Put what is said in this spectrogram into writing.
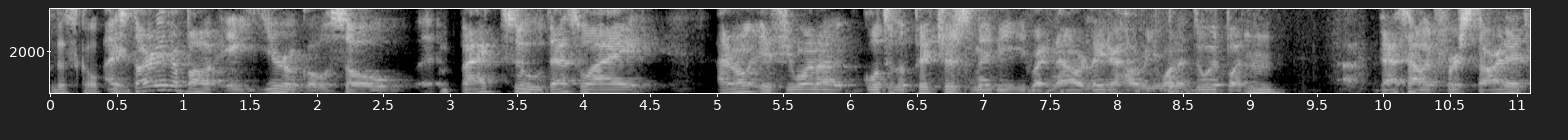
the sculpture. I started about a year ago. So back to that's why I don't know if you want to go to the pictures maybe right now or later, however you want to do it. But uh, that's how it first started.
